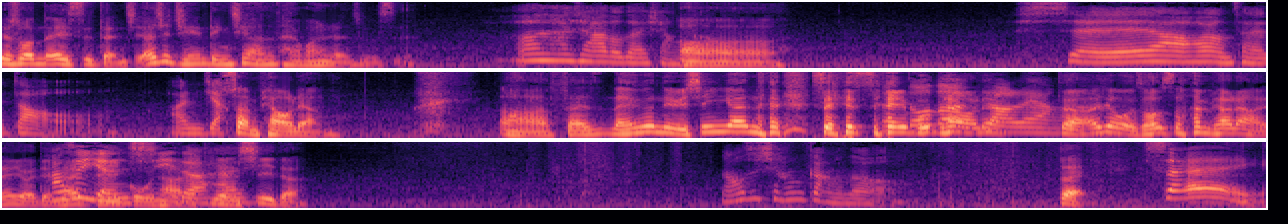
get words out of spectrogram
就说类似等级，而且今天林青霞是台湾人，是不是？啊，他现在都在香港。啊啊啊！谁啊？好想猜到啊！你讲算漂亮 啊？反正哪个女星应该能 谁谁不漂亮？漂亮对，而且我说算漂亮，好像有点她是演戏的，演戏的。然后是香港的，对，谁？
